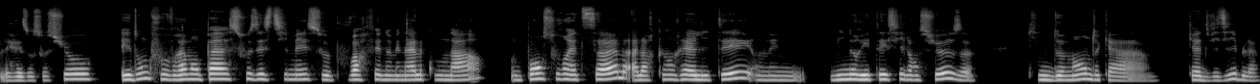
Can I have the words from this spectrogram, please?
les réseaux sociaux. Et donc, il faut vraiment pas sous-estimer ce pouvoir phénoménal qu'on a. On pense souvent être seul, alors qu'en réalité, on est une minorité silencieuse qui ne demande qu'à être visible.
